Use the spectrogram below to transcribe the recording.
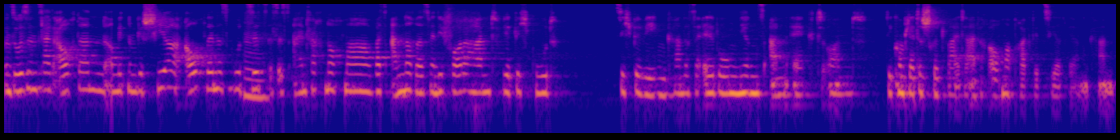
Und so sind es halt auch dann mit einem Geschirr, auch wenn es gut mhm. sitzt, es ist einfach nochmal was anderes, wenn die Vorderhand wirklich gut sich bewegen kann, dass der Ellbogen nirgends aneckt und die komplette Schrittweite einfach auch mal praktiziert werden kann.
